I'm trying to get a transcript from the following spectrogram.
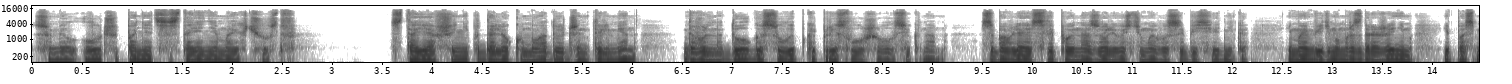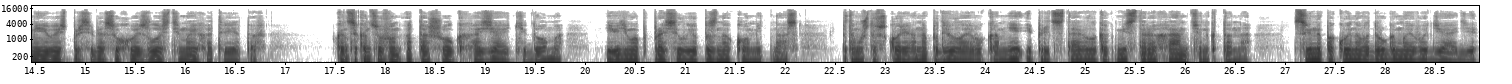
сумел лучше понять состояние моих чувств. Стоявший неподалеку молодой джентльмен довольно долго с улыбкой прислушивался к нам, забавляясь слепой назойливостью моего собеседника и моим видимым раздражением и посмеиваясь про себя сухой злости моих ответов. В конце концов он отошел к хозяйке дома и, видимо, попросил ее познакомить нас, потому что вскоре она подвела его ко мне и представила как мистера Хантингтона, сына покойного друга моего дяди,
